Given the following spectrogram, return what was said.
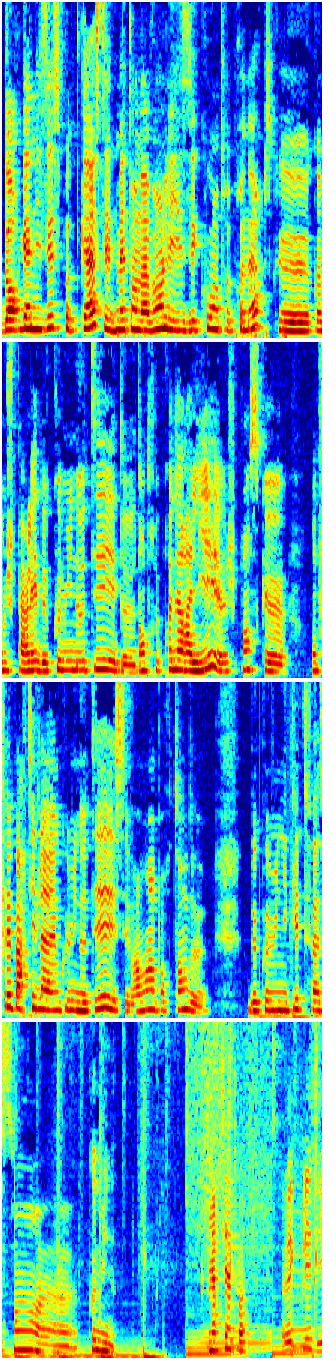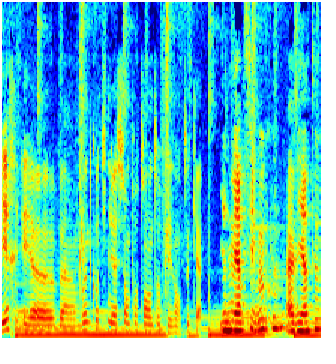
d'organiser ce podcast et de mettre en avant les éco-entrepreneurs, parce que comme je parlais de communauté et d'entrepreneurs alliés, je pense qu'on fait partie de la même communauté et c'est vraiment important de, de, communiquer de façon commune. Merci à toi. Avec plaisir et ben, bonne continuation pour ton entreprise en tout cas. Merci beaucoup, à bientôt.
